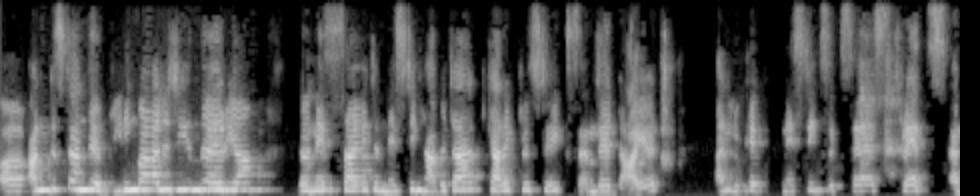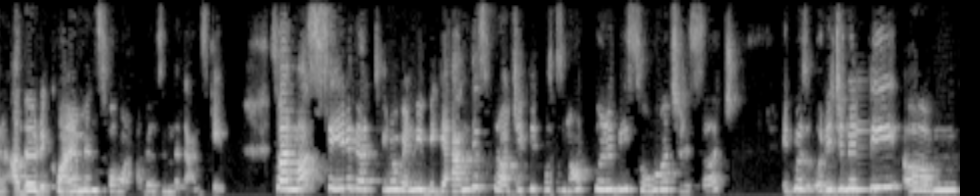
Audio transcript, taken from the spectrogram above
uh, understand their breeding biology in the area, the nest site and nesting habitat characteristics and their diet, and look at nesting success, threats, and other requirements for hornbills in the landscape. So I must say that, you know, when we began this project, it was not going to be so much research. It was originally, um,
